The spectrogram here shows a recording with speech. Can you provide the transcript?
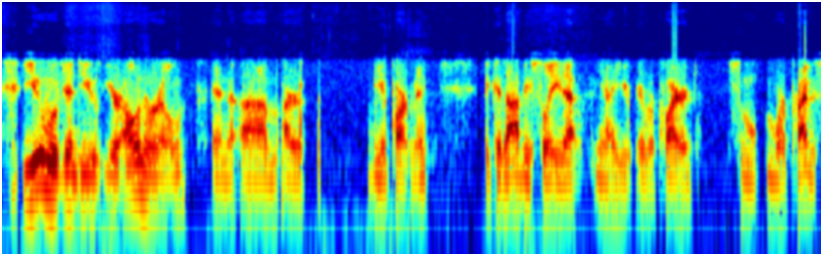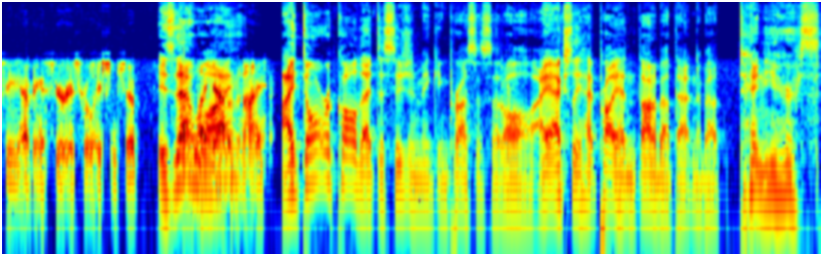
you moved into your own room in um, our the apartment because obviously that you know you, it required some more privacy having a serious relationship. Is that unlike why? Adam and I? I don't recall that decision making process at all. I actually had probably hadn't thought about that in about ten years.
